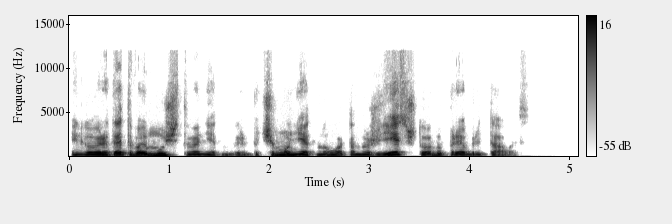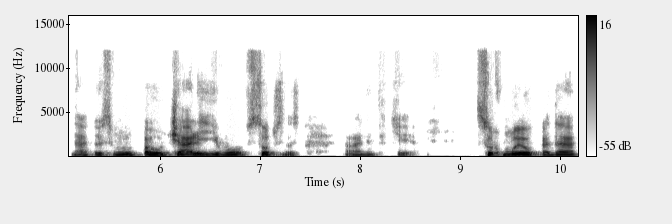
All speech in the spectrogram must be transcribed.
и говорят, этого имущества нет. Мы говорим, почему нет? Ну вот оно же есть, что оно приобреталось. Да? То есть вы получали его в собственность. А они такие, с ухмылкой, да,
